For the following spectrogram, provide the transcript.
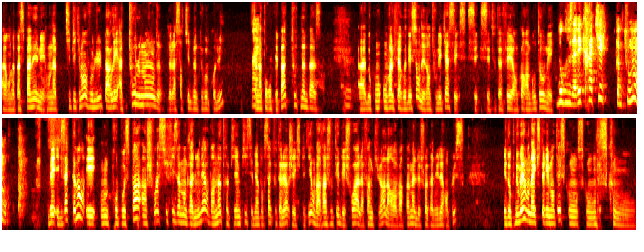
Alors, on n'a pas spammé, mais on a typiquement voulu parler à tout le monde de la sortie de notre nouveau produit. Ça ouais. n'intéressait pas toute notre base. Euh, donc, on, on, va le faire redescendre et dans tous les cas, c'est tout à fait encore un bon taux. Mais... Donc, vous avez craqué, comme tout le monde. Mais exactement. Et on ne propose pas un choix suffisamment granulaire dans notre PMP. C'est bien pour ça que tout à l'heure, j'ai expliqué, on va rajouter des choix à la fin de Q1. Là, on va avoir pas mal de choix granulaires en plus. Et donc, nous-mêmes, on a expérimenté qu'on ce qu'on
